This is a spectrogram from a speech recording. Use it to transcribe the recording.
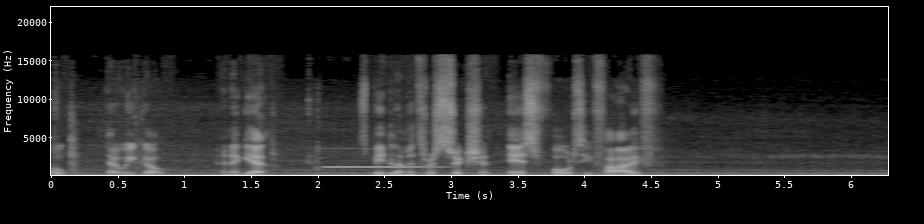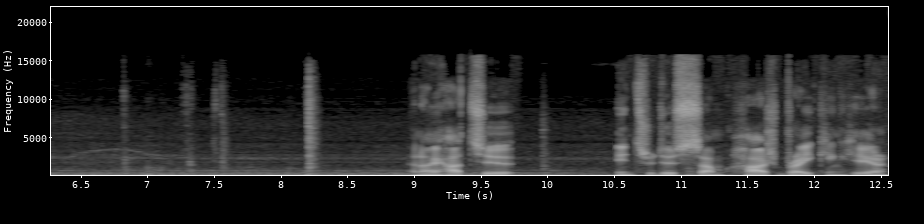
oh there we go. And again speed limit restriction is 45 and I had to introduce some harsh braking here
